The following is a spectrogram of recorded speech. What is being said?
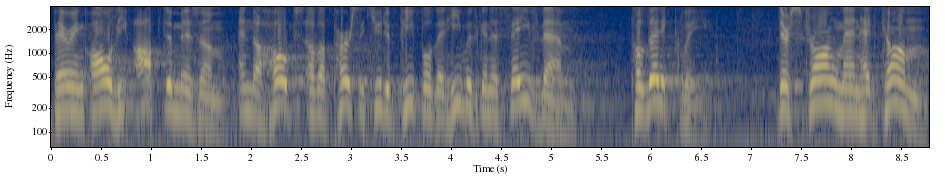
bearing all the optimism and the hopes of a persecuted people that he was going to save them politically. Their strong men had come,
